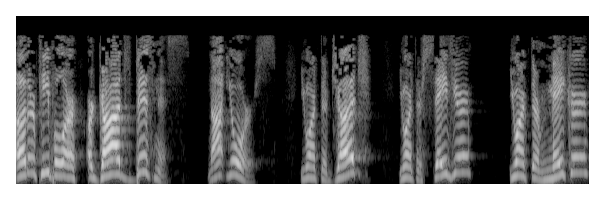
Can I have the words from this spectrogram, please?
Other people are, are God's business, not yours. You aren't their judge. You aren't their savior. You aren't their maker.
